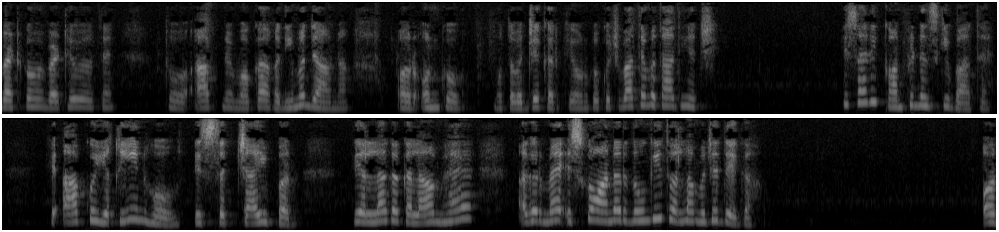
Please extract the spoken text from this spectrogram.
بیٹھکوں میں بیٹھے ہوئے ہوتے۔ ہیں تو آپ نے موقع غنیمت جانا اور ان کو متوجہ کر کے ان کو کچھ باتیں بتا دی اچھی۔ یہ ساری کانفیڈینس کی بات ہے کہ آپ کو یقین ہو اس سچائی پر یہ اللہ کا کلام ہے، اگر میں اس کو آنر دوں گی تو اللہ مجھے دے گا۔ اور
